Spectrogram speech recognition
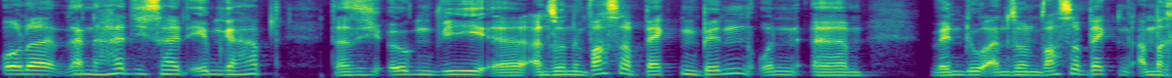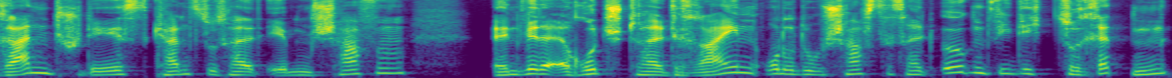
Oder dann hatte ich es halt eben gehabt, dass ich irgendwie äh, an so einem Wasserbecken bin und ähm, wenn du an so einem Wasserbecken am Rand stehst, kannst du es halt eben schaffen. Entweder er rutscht halt rein oder du schaffst es halt irgendwie, dich zu retten.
